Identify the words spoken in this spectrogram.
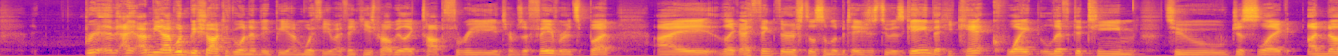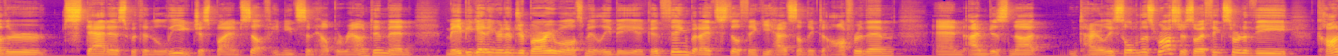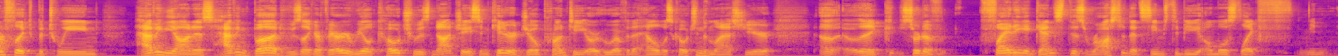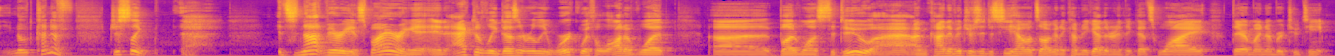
I, I mean, I wouldn't be shocked if he won MVP. I'm with you. I think he's probably like top three in terms of favorites, but I like. I think there are still some limitations to his game that he can't quite lift a team to just like another status within the league just by himself. He needs some help around him, and maybe getting rid of Jabari will ultimately be a good thing. But I still think he has something to offer them, and I'm just not entirely sold on this roster. So I think sort of the conflict between having Giannis, having Bud, who's like a very real coach, who is not Jason Kidd or Joe Prunty or whoever the hell was coaching them last year, uh, like sort of fighting against this roster that seems to be almost like you know kind of just like it's not very inspiring and actively doesn't really work with a lot of what uh, Bud wants to do. I, I'm kind of interested to see how it's all going to come together, and I think that's why they're my number two team.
